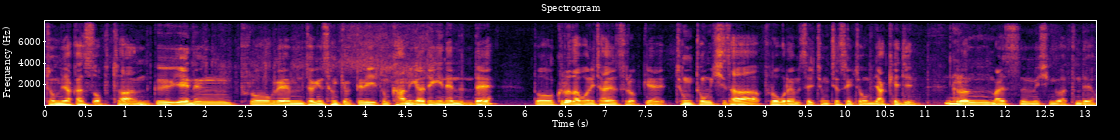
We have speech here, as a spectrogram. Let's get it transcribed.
좀 약간 소프트한 그 예능 프로그램 적인 성격들이 좀 가미가 되긴 했는데 또 그러다 보니 자연스럽게 정통 시사 프로그램에서의 정체성이 조금 약해진 네. 그런 말씀이신 것 같은데요.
